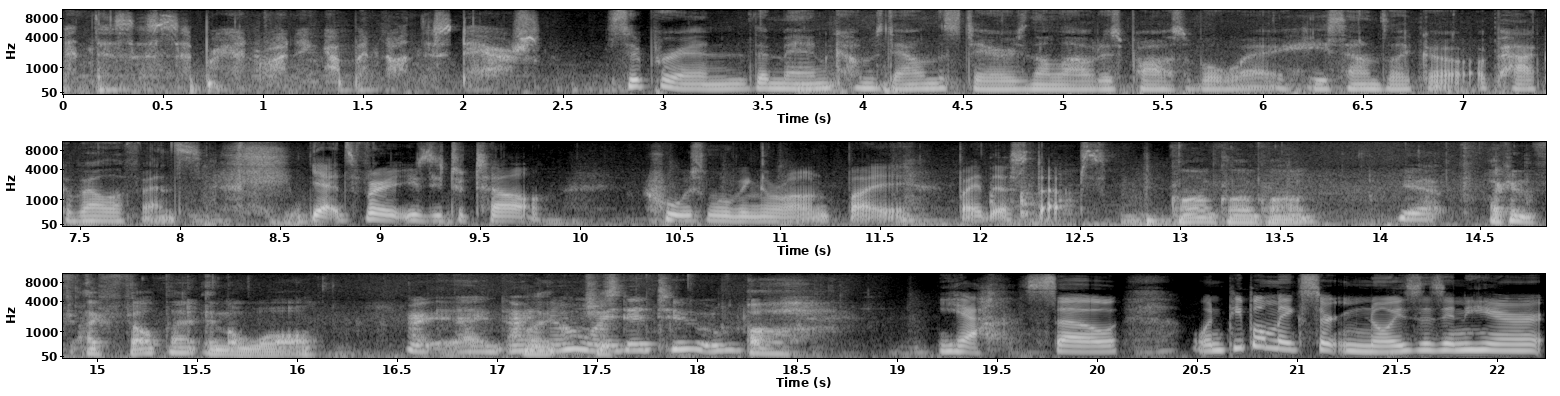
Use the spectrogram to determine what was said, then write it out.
And this is Cyprian running up and down the stairs. Cyprian, the man, comes down the stairs in the loudest possible way. He sounds like a, a pack of elephants. yeah, it's very easy to tell who's moving around by by their steps. Clomp, clomp, clomp. Yeah, I can. I felt that in the wall. I, I, I Like, know, I did too. Oh, Yeah, so when people make certain noises in here,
